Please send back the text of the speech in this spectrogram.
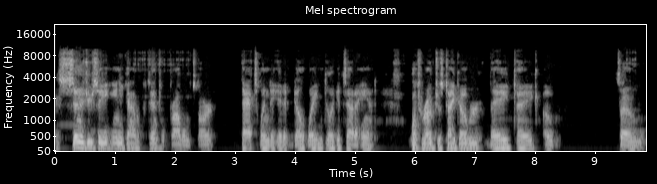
As soon as you see any kind of potential problem start, that's when to hit it. Don't wait until it gets out of hand. Once roaches take over, they take over. So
